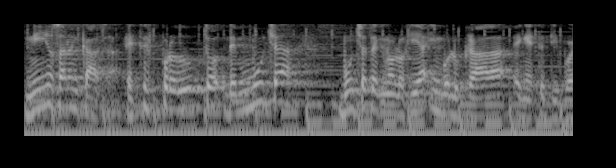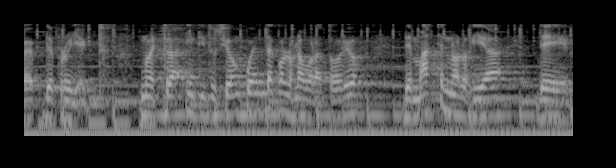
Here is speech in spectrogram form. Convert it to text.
Niños sano en casa, este es producto de mucha, mucha tecnología involucrada en este tipo de, de proyectos. Nuestra institución cuenta con los laboratorios de más tecnología de,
